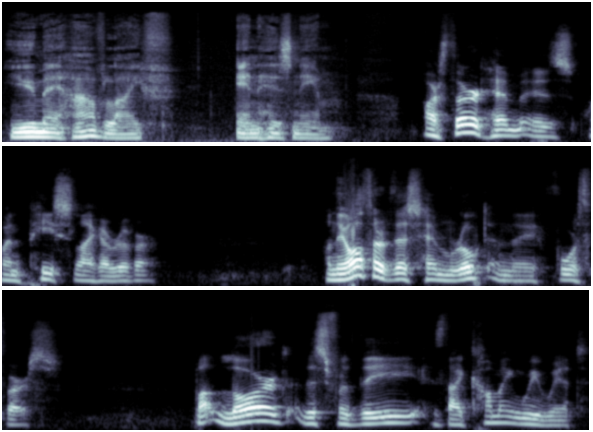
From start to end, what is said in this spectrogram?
you may have life in his name. Our third hymn is When Peace Like a River. And the author of this hymn wrote in the fourth verse But Lord, this for thee is thy coming we wait.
